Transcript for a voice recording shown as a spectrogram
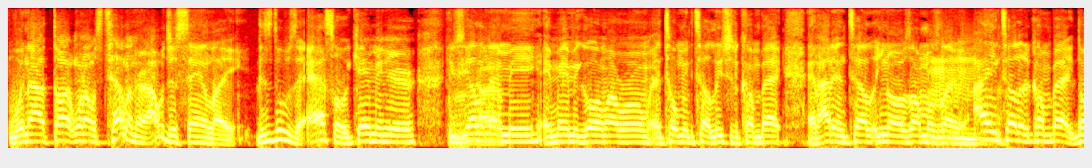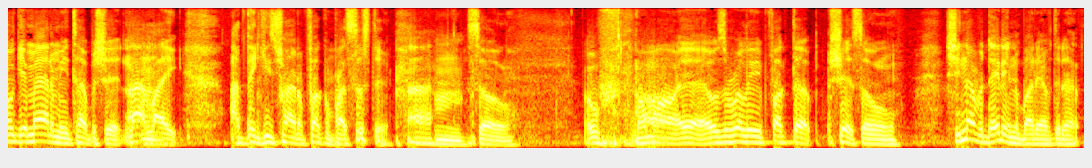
when I thought, when I was telling her, I was just saying like, this dude was an asshole. He came in here, he was yelling at me and made me go in my room and told me to tell Alicia to come back. And I didn't tell, you know, it was almost like, mm-hmm. I ain't tell her to come back. Don't get mad at me type of shit. Not mm-hmm. like, I think he's trying to fuck up my sister. Uh-huh. Mm. So, Uff. my oh. mom, yeah, it was a really fucked up shit. So she never dated anybody after that.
